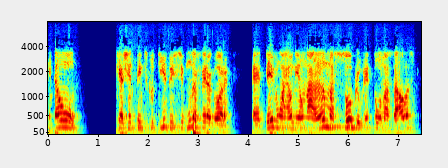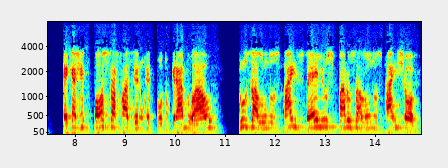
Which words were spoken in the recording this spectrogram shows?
Então, o que a gente tem discutido, e segunda-feira agora é, teve uma reunião na AMA sobre o retorno às aulas, é que a gente possa fazer um retorno gradual dos alunos mais velhos para os alunos mais jovens.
